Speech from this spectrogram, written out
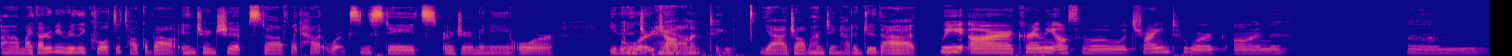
um i thought it'd be really cool to talk about internship stuff like how it works in the states or germany or even in Or japan job hunting. yeah job hunting how to do that We are currently also trying to work on um,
